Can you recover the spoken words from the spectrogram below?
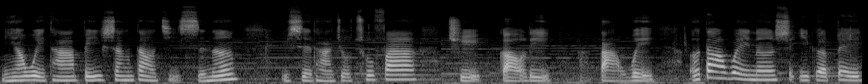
你要为他悲伤到几时呢？”于是他就出发去告立啊大卫。而大卫呢，是一个被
